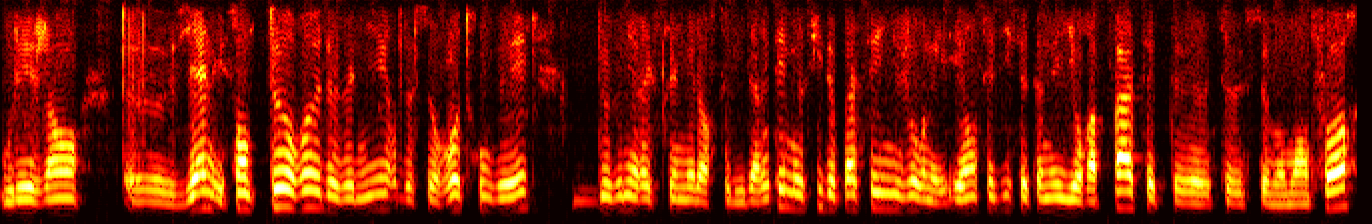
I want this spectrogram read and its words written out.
où les gens euh, viennent et sont heureux de venir, de se retrouver, de venir exprimer leur solidarité, mais aussi de passer une journée. Et on s'est dit cette année, il n'y aura pas cette, ce, ce moment fort.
